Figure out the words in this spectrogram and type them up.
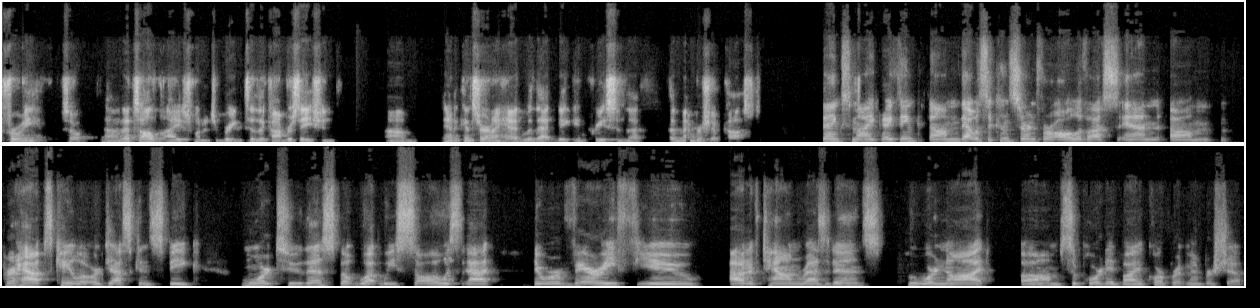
for me. So uh, that's all I just wanted to bring to the conversation um, and a concern I had with that big increase in the, the membership cost. Thanks, Mike. I think um, that was a concern for all of us, and um, perhaps Kayla or Jess can speak more to this. But what we saw was that there were very few out of town residents who were not um, supported by a corporate membership.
